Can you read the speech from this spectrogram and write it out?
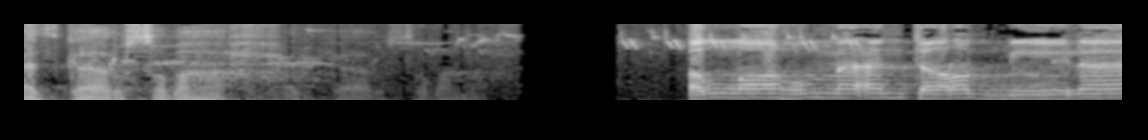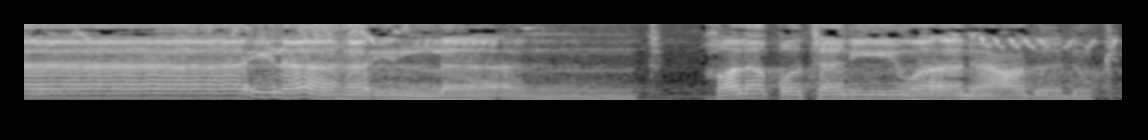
أذكار الصباح. اللهم أنت ربي لا إله إلا أنت. خلقتني وأنا عبدك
